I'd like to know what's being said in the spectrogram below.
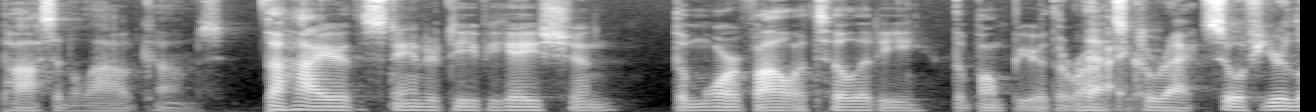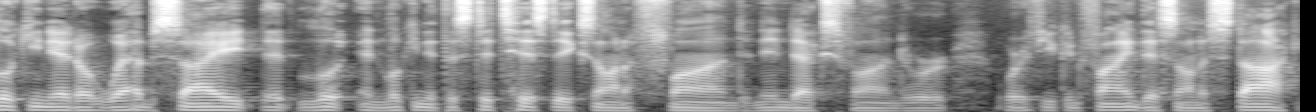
possible outcomes the higher the standard deviation, the more volatility, the bumpier the ride. That's correct. So if you're looking at a website that look and looking at the statistics on a fund, an index fund, or or if you can find this on a stock,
